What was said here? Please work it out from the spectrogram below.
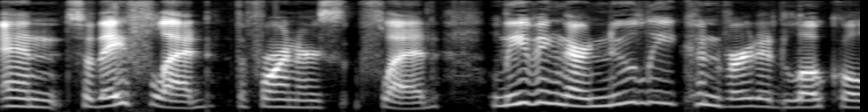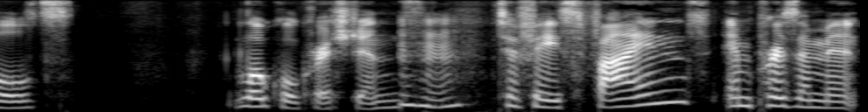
And so they fled. The foreigners fled, leaving their newly converted locals, local Christians, to face fines, imprisonment,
